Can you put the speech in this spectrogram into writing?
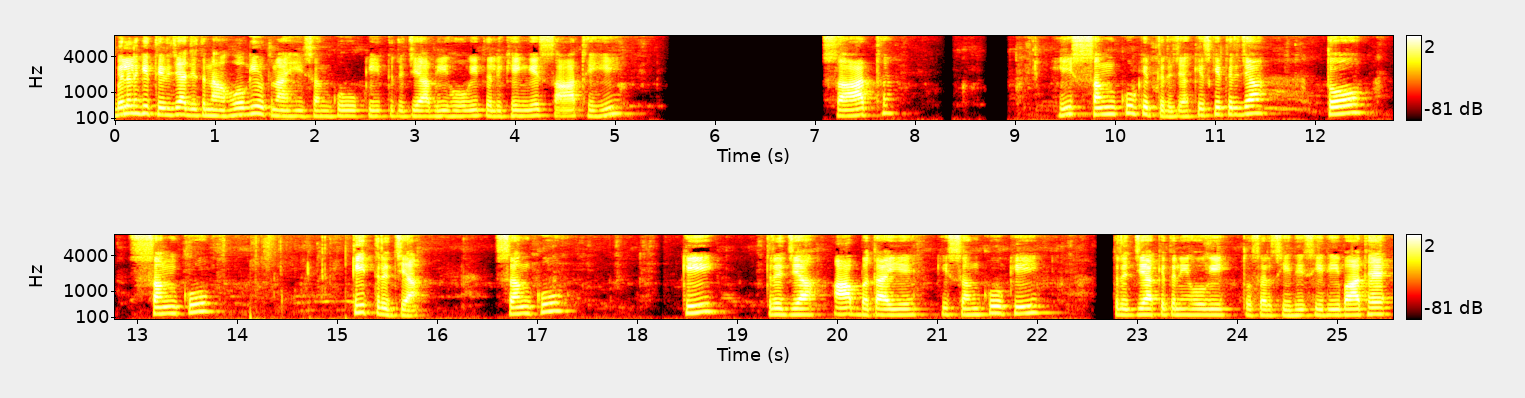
बेलन की त्रिज्या जितना होगी उतना ही शंकु की त्रिज्या भी होगी। तो लिखेंगे साथ ही साथ ही शंकु की त्रिज्या। किसकी त्रिज्या? तो शंकु की त्रिज्या। शंकु की त्रिज्या, आप बताइए कि शंकु की त्रिज्या कितनी होगी? तो सर सीधी सीधी बात है।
